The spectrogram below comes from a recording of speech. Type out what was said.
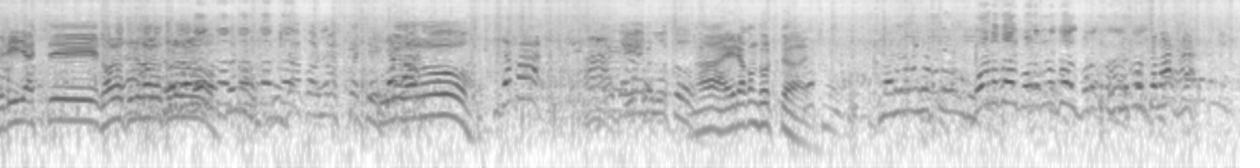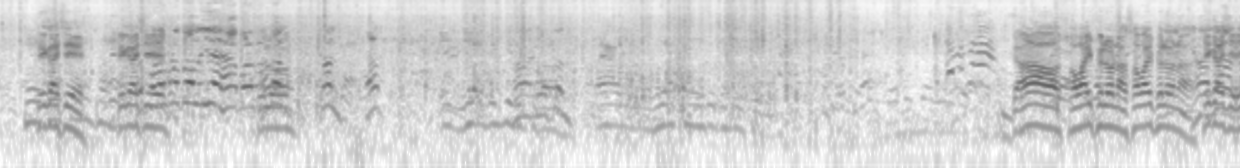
বেরিয়ে যাচ্ছে। ধরো, তুলে ধরো তুলে ধরো। তুলে ধরো। হ্যাঁ এইরকম ধরতে হয়। ঠিক আছে ঠিক আছে। দাও সবাই ফেলো না, সবাই ফেলো না। ঠিক আছে।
